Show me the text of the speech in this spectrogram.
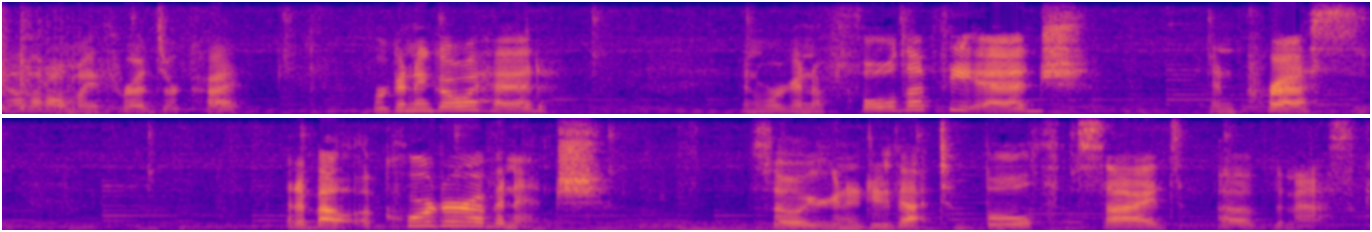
now that all my threads are cut, we're gonna go ahead and we're gonna fold up the edge and press at about a quarter of an inch. So you're gonna do that to both sides of the mask.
